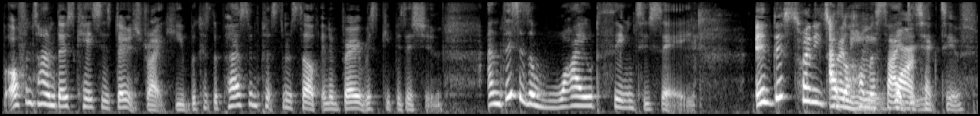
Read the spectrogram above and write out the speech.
But oftentimes those cases don't strike you because the person puts themselves in a very risky position. And this is a wild thing to say In this 2020 as 2020, a homicide detective.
